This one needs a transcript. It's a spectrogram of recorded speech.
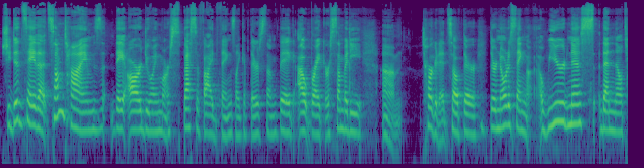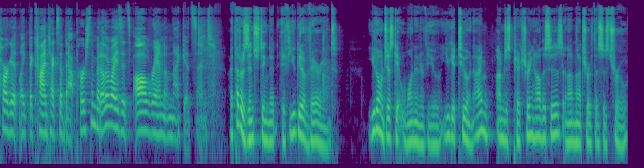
she did say that sometimes they are doing more specified things like if there's some big outbreak or somebody um, targeted. So if they're they're noticing a weirdness, then they'll target like the context of that person, but otherwise it's all random that gets sent. I thought it was interesting that if you get a variant, you don't just get one interview, you get two. And I'm I'm just picturing how this is, and I'm not sure if this is true,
